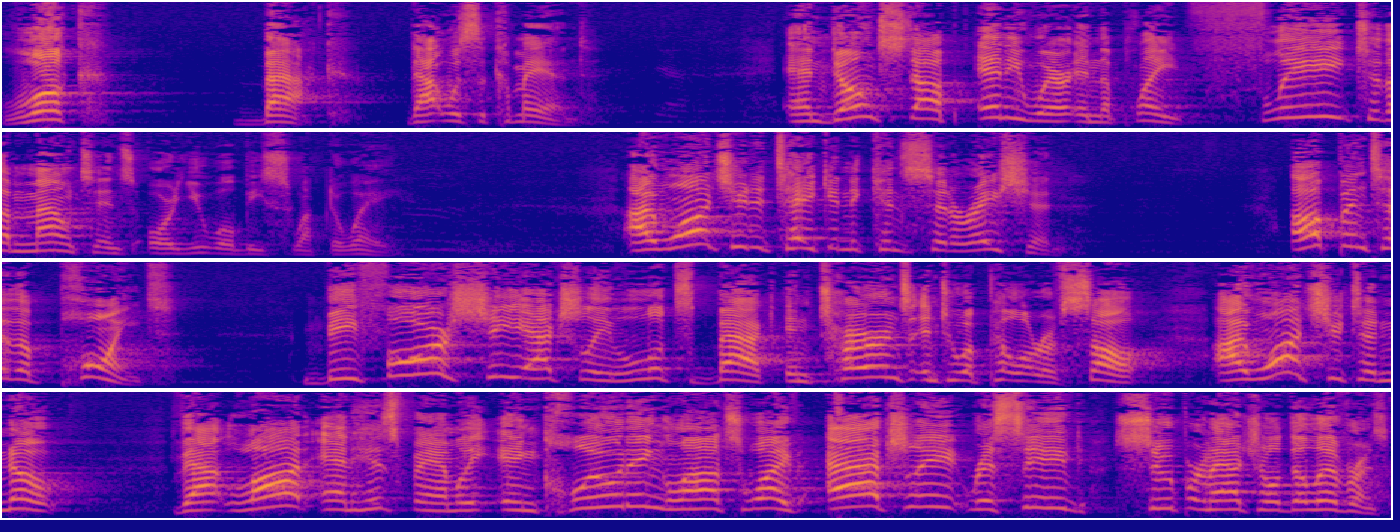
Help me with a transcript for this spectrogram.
look back. That was the command. And don't stop anywhere in the plain. Flee to the mountains or you will be swept away. I want you to take into consideration up until the point before she actually looks back and turns into a pillar of salt. I want you to note that Lot and his family, including Lot's wife, actually received supernatural deliverance.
